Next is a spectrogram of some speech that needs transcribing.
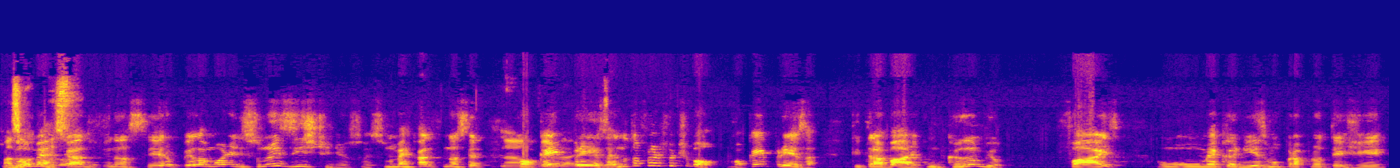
mas no mercado financeiro, pelo amor de Deus, isso não existe, Nilson. Isso no mercado financeiro, não, qualquer verdade, empresa, eu não estou falando de futebol, qualquer empresa que trabalhe com câmbio faz um, um mecanismo para proteger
